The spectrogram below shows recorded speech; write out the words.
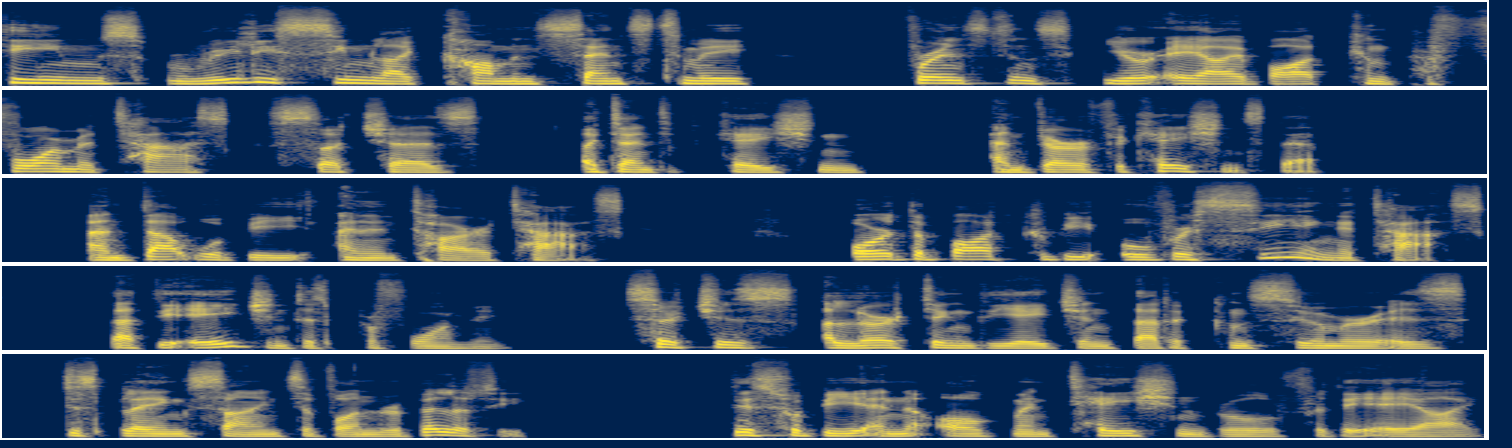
themes really seem like common sense to me. For instance, your AI bot can perform a task such as identification and verification step, and that would be an entire task. Or the bot could be overseeing a task that the agent is performing, such as alerting the agent that a consumer is displaying signs of vulnerability. This would be an augmentation role for the AI.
